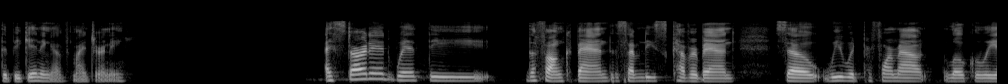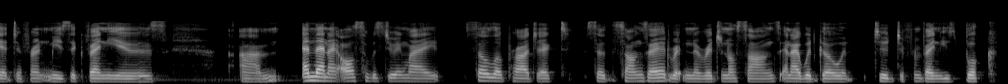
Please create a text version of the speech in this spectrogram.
the beginning of my journey. I started with the the funk band, the 70s cover band. So we would perform out locally at different music venues. Um, and then I also was doing my solo project. So the songs I had written, original songs, and I would go to different venues, book,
